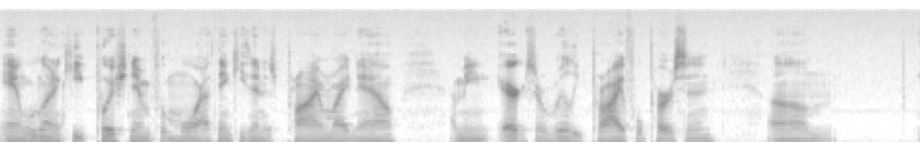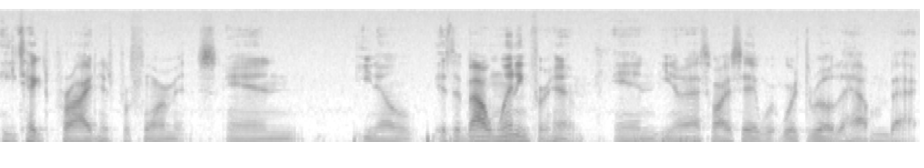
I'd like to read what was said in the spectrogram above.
and we're going to keep pushing him for more. I think he's in his prime right now. I mean, Eric's a really prideful person. Um, he takes pride in his performance, and you know, it's about winning for him. And you know, that's why I said we're, we're thrilled to have him back.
